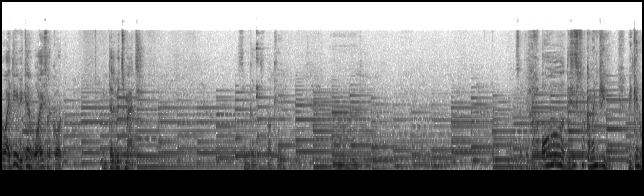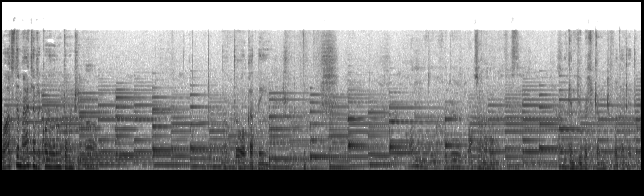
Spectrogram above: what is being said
Oh, I think we can voice record until which match? Single, okay. Oh, this is for commentary. We can watch the match and record our own commentary. Not the Okat. We can give better commentary for that, I think.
